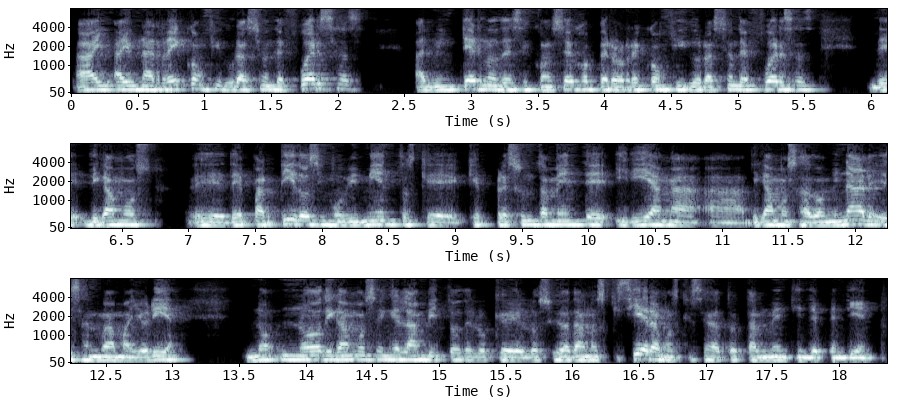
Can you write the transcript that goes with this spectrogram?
hay, hay una reconfiguración de fuerzas, a lo interno de ese consejo, pero reconfiguración de fuerzas, de, digamos, eh, de partidos y movimientos que, presuntamente irían a, digamos, a dominar esa nueva mayoría. No, no, digamos, en el ámbito de lo que los ciudadanos quisiéramos, que sea totalmente independiente.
